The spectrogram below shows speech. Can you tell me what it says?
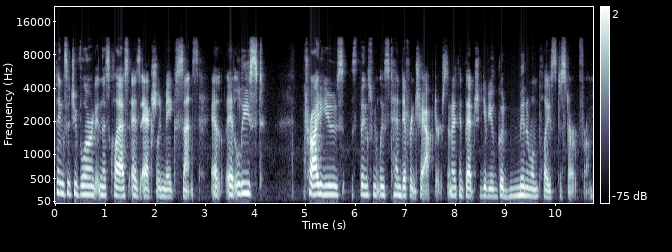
things that you've learned in this class as actually makes sense. At, at least try to use things from at least 10 different chapters. And I think that should give you a good minimum place to start from.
